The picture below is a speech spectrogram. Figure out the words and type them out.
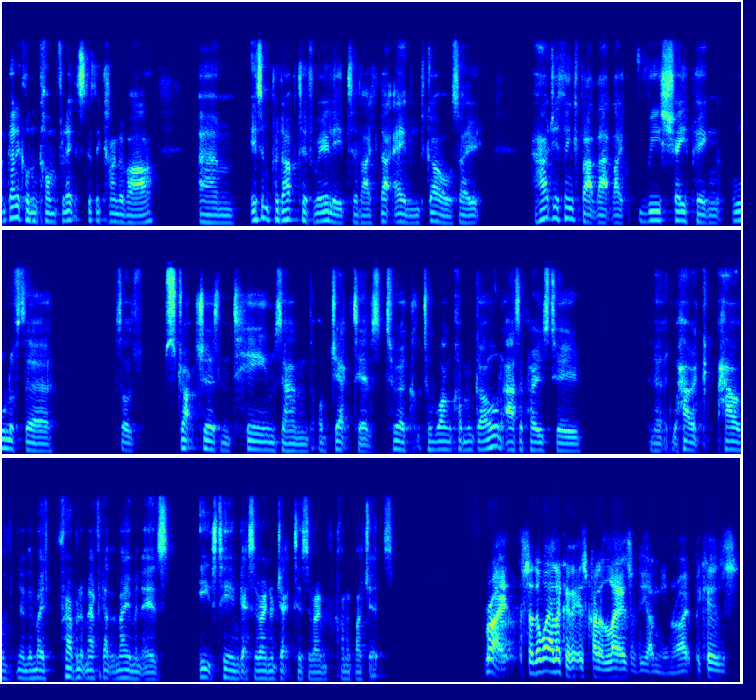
I'm going to call them conflicts because they kind of are, um, isn't productive really to like that end goal. So how do you think about that? Like reshaping all of the sort of structures and teams and objectives to a to one common goal as opposed to you know how it how you know, the most prevalent method at the moment is each team gets their own objectives their own kind of budgets? Right. So the way i look at it is kind of layers of the onion right? Because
